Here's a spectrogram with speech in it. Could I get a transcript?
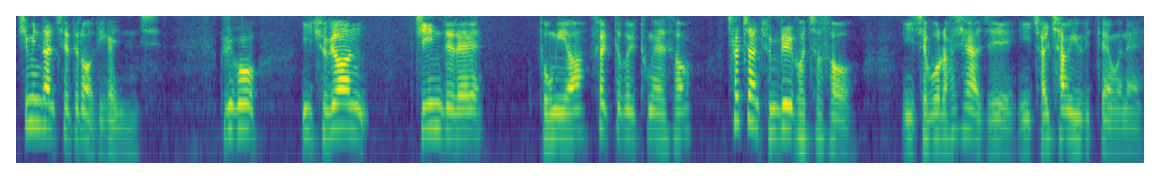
시민단체들은 어디가 있는지 그리고 이 주변 지인들의 동의와 설득을 통해서 철저한 준비를 거쳐서 이 제보를 하셔야지 이 절차 미비 때문에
